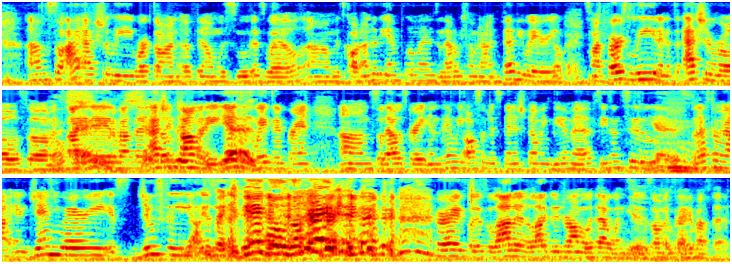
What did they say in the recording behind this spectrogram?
um, so I actually worked on a film with Smooth as well. Um, it's called Under the Influence, and that'll be coming out in February. Okay. It's my first lead, and it's an action role, so I'm Okay. excited about that. That's so action different. comedy, yes, Yes. it's way different. Um, so that was great, and then we also just finished filming BMF season two. Yes. So that's coming out in January. It's juicy. Y'all it's just making big moves, okay? right. So it's a lot of a lot of good drama with that one too. Yes, so I'm excited okay. about that.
